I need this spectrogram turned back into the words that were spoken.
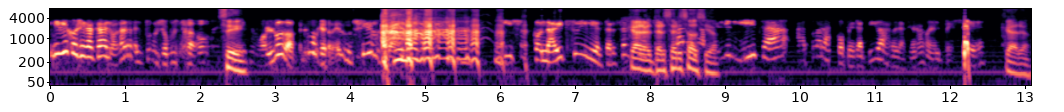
Y mi viejo llega acá, lo agarra el tuyo, Gustavo. Sí. Y dice, boludo, tenemos que traer un circo. y con David Swilly, el tercer Claro, el tercer a socio. guita a todas las cooperativas relacionadas con el PC claro.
